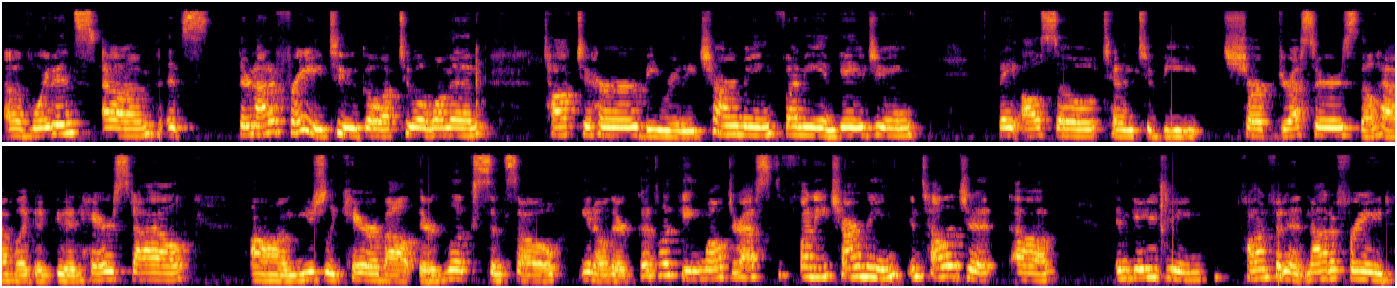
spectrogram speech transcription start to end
avoidance. Um, it's they're not afraid to go up to a woman, talk to her, be really charming, funny, engaging, they also tend to be sharp dressers. They'll have like a good hairstyle, um, usually care about their looks. And so, you know, they're good looking, well dressed, funny, charming, intelligent, uh, engaging, confident, not afraid.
